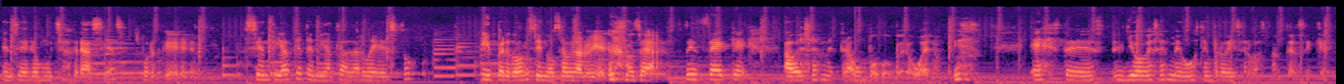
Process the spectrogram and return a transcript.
En serio, muchas gracias porque sentía que tenía que hablar de esto. Y perdón si no sé hablar bien, o sea, sí sé que a veces me trago un poco, pero bueno, este, yo a veces me gusta improvisar bastante, así que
